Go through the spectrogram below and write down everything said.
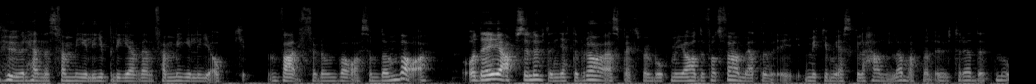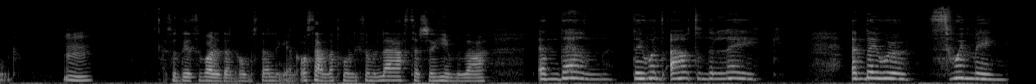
hur hennes familj blev en familj och varför de var som de var. Och det är ju absolut en jättebra aspekt med en bok men jag hade fått för mig att den mycket mer skulle handla om att man utredde ett mord. Så det så var det den omställningen. Och sen att hon liksom läser så himla And then they went out on the lake and they were swimming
